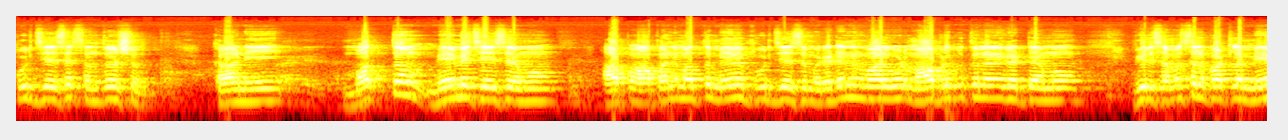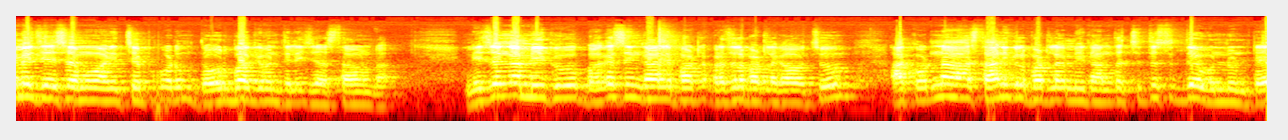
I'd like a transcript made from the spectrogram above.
పూర్తి చేసే సంతోషం. కానీ మొత్తం మేమే చేసాము ఆ పని మొత్తం మేమే పూర్తి చేసాము రిటర్నింగ్ వాళ్ళు కూడా మా ప్రభుత్వంలోనే కట్టాము. వీరి సమస్యల పట్ల మేమే చేశాము అని చెప్పుకోవడం దౌర్భాగ్యం అని తెలియజేస్తూ ఉంటా నిజంగా మీకు భగత్ సింగ్ కాలనీ పట్ల ప్రజల పట్ల కావచ్చు అక్కడున్న స్థానికుల పట్ల మీకు అంత చిత్తశుద్ధి ఉండుంటే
